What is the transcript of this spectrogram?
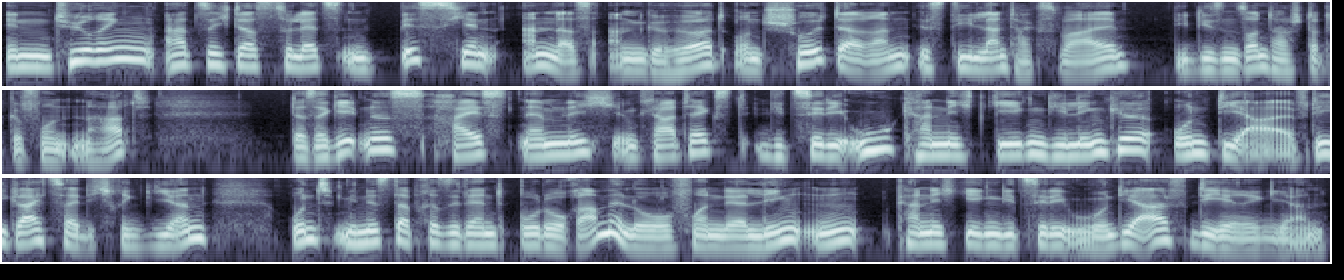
In Thüringen hat sich das zuletzt ein bisschen anders angehört und schuld daran ist die Landtagswahl, die diesen Sonntag stattgefunden hat. Das Ergebnis heißt nämlich im Klartext, die CDU kann nicht gegen die Linke und die AfD gleichzeitig regieren und Ministerpräsident Bodo Ramelow von der Linken kann nicht gegen die CDU und die AfD regieren.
